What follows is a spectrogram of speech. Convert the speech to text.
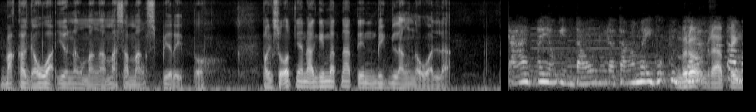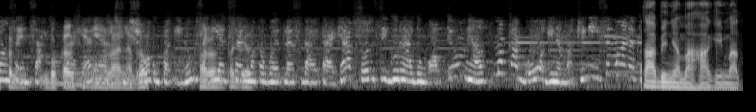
Baka gawa yun ng mga masamang spirito. Pagsuot niya na agimat natin, biglang nawala. An ayaw intaw nung lata nga maigupod Bro, grapeng pag- bukal sa lana, Eksisyon bro. ug pag-inom sa Karon iyag pag sa yun. Makabuhay Plus Dietary Capsule, siguradong optimum health makabuo ginama kini sa mga nat Sabi niya mahagimat,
